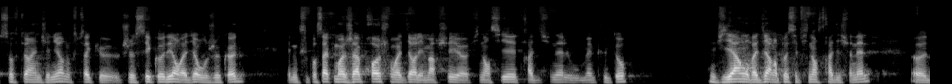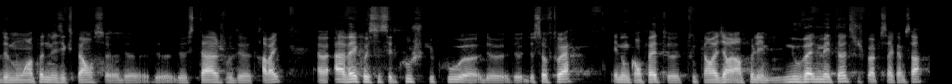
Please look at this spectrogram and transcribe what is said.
software engineer. Donc, c'est pour ça que je sais coder, on va dire, ou je code. Et donc, c'est pour ça que moi, j'approche, on va dire, les marchés financiers traditionnels ou même crypto via, on va dire, un peu cette finance traditionnelle. Euh, de mon un peu de mes expériences euh, de, de, de, stage ou de travail, euh, avec aussi cette couche du coup de, de, software. Et donc en fait, tout, on va dire un peu les nouvelles méthodes, si je peux appeler ça comme ça,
